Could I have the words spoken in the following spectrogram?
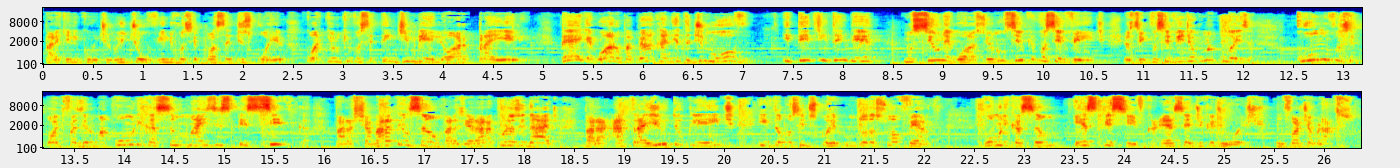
para que ele continue te ouvindo e você possa discorrer com aquilo que você tem de melhor para ele. Pegue agora o papel e a caneta de novo e tente entender no seu negócio. Eu não sei o que você vende, eu sei que você vende alguma coisa como você pode fazer uma comunicação mais específica para chamar atenção, para gerar a curiosidade, para atrair o teu cliente então você discorrer com toda a sua oferta. Comunicação específica. Essa é a dica de hoje. Um forte abraço.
